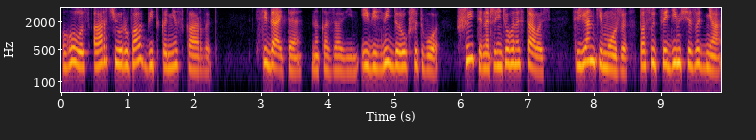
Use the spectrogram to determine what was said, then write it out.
голос Арчі урвав бідкання скарлет. Сідайте, наказав він, і візьміть до рук шитво. Шийте, наче нічого не сталося. Ці янки, може, пасуть цей дім ще зо дня.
